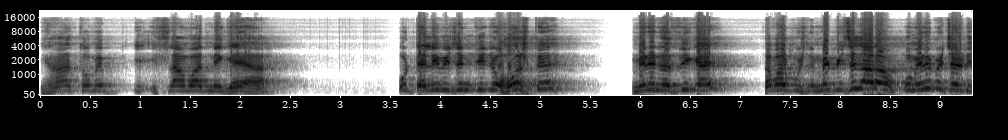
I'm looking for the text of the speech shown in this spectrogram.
یہاں تو میں اسلام آباد میں گیا۔ وہ ٹیلی ویژن کی جو ہوسٹ ہے، میرے نزدیک آئے سوال پوچھنے میں پیچھے جا رہا ہوں، وہ میرے پہ چڑھ دی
